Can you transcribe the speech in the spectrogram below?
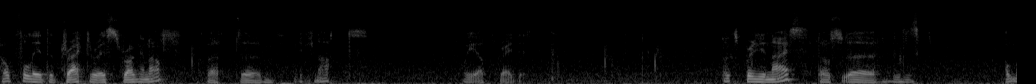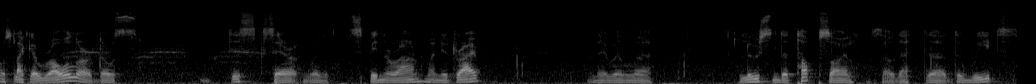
Hopefully the tractor is strong enough, but um, if not, we upgrade it. Looks pretty nice. Those uh, this is almost like a roller. Those discs here will spin around when you drive. They will uh, loosen the topsoil so that uh, the weeds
